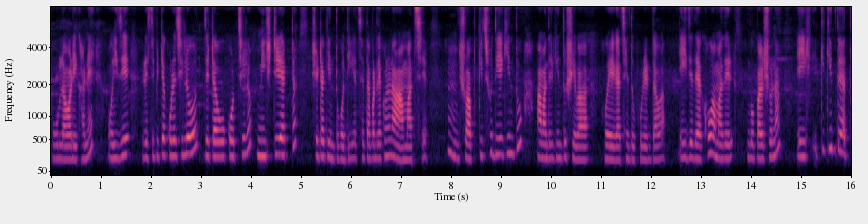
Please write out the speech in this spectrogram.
পোলাও আর এখানে ওই যে রেসিপিটা করেছিল, যেটা ও করছিল, মিষ্টির একটা, সেটা কিন্তু ও দিয়েছে। তারপরে দেখো না, আম আছে। হুম সব কিছু দিয়ে কিন্তু আমাদের কিন্তু সেবা হয়ে গেছে দুপুরের দেওয়া। এই যে দেখো আমাদের গোপাল সোনা, এই কি কিন্তু এত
